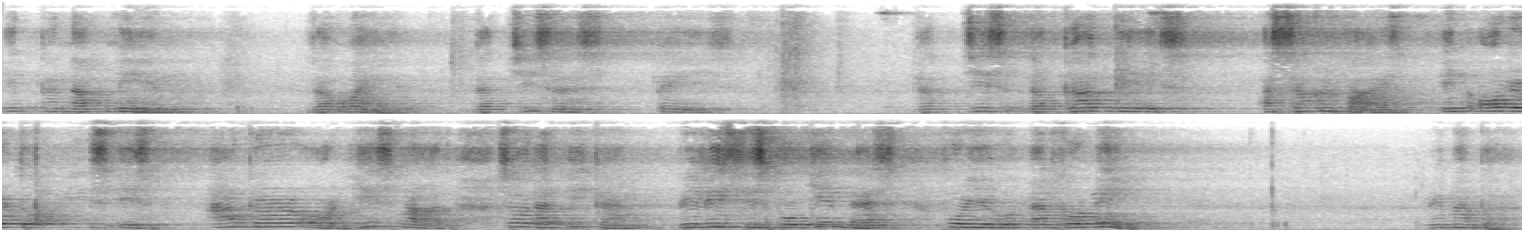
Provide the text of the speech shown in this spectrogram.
it cannot mean that way that Jesus pays, that, Jesus, that God needs a sacrifice in order to appease his anger or his wrath so that he can release his forgiveness for you and for me. Remember,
